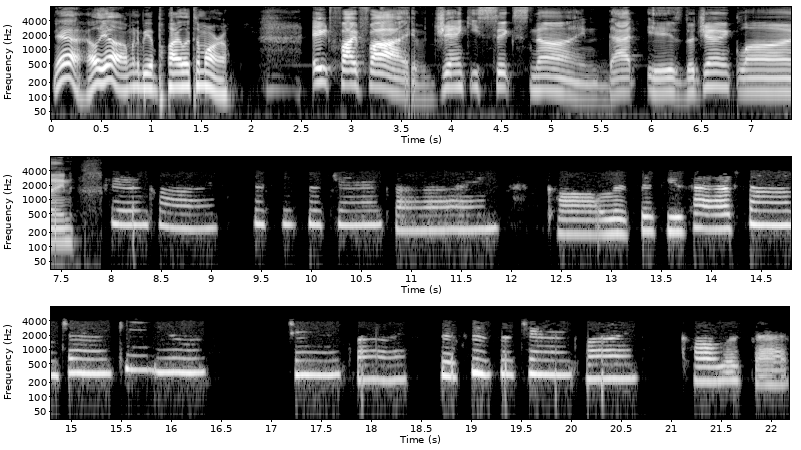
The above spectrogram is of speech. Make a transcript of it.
yeah hell yeah i'm gonna be a pilot tomorrow 855 Janky 69. That is the Jank line. Jank line. This is the jank line. Call us if you have some janky news. Jank line. This is the jank line. Call us at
